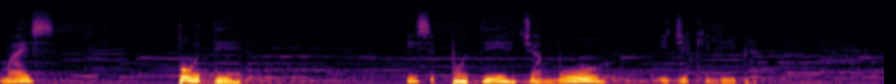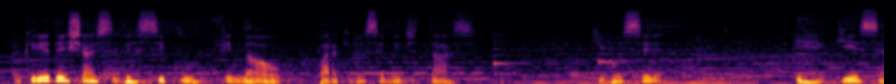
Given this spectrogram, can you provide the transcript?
mas poder. Esse poder de amor e de equilíbrio. Eu queria deixar esse versículo final para que você meditasse, que você erguesse,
